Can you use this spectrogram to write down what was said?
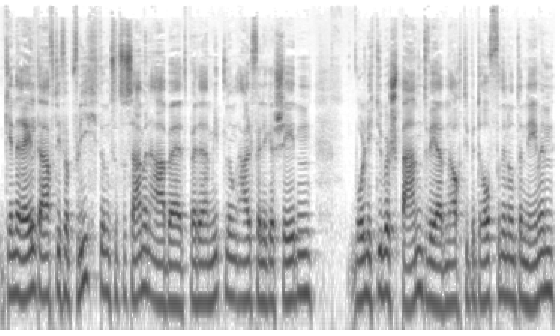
Generell darf die Verpflichtung zur Zusammenarbeit bei der Ermittlung allfälliger Schäden wohl nicht überspannt werden. Auch die betroffenen Unternehmen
